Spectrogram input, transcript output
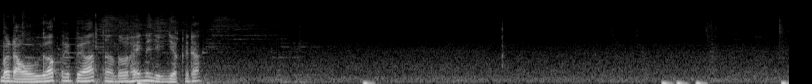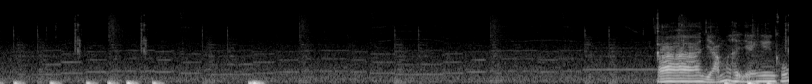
Bắt đầu góp FPS là tôi thấy nó giật giật rồi đó. Ta giảm thời gian nghiên cứu.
